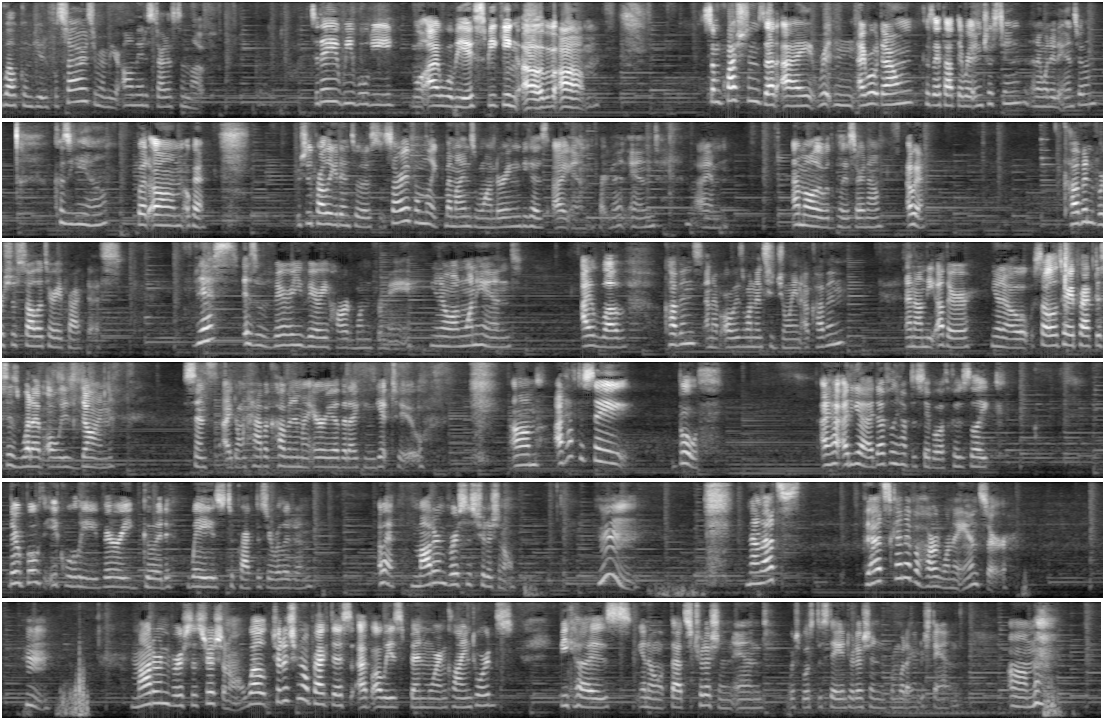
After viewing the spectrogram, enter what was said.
Welcome, beautiful stars. Remember, you're all made of stardust and love. Today we will be, well, I will be speaking of um some questions that I written, I wrote down because I thought they were interesting and I wanted to answer them. Cause yeah, but um, okay. We should probably get into this. Sorry if I'm like my mind's wandering because I am pregnant and I am, I'm all over the place right now. Okay. Coven versus solitary practice. This is a very, very hard one for me. You know, on one hand, I love covens and I've always wanted to join a coven. And on the other, you know, solitary practice is what I've always done since I don't have a coven in my area that I can get to. Um, I'd have to say both. I ha- yeah, I definitely have to say both because like they're both equally very good ways to practice your religion. Okay, modern versus traditional. Hmm. Now that's that's kind of a hard one to answer. Hmm. Modern versus traditional. Well, traditional practice I've always been more inclined towards because, you know, that's tradition and we're supposed to stay in tradition from what I understand. Um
